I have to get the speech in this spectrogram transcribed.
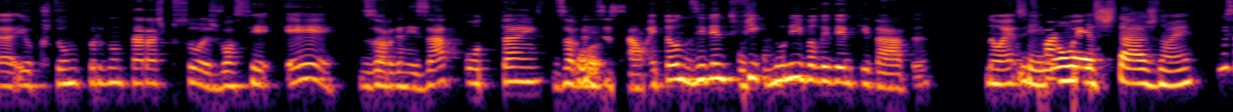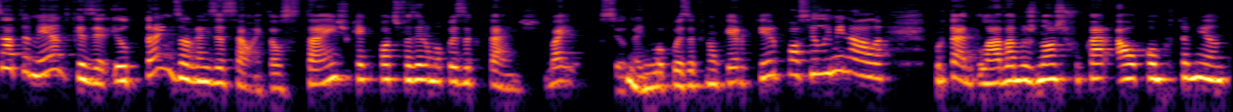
eh, eu costumo perguntar às pessoas: você é desorganizado ou tem desorganização? Então, desidentifique no nível de identidade não é? Sim, não é estás, não é? Exatamente, quer dizer, eu tenho desorganização, então se tens, o que é que podes fazer uma coisa que tens? Bem, se eu tenho uma coisa que não quero ter, posso eliminá-la. Portanto, lá vamos nós focar ao comportamento,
